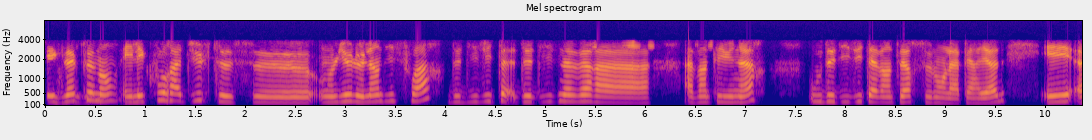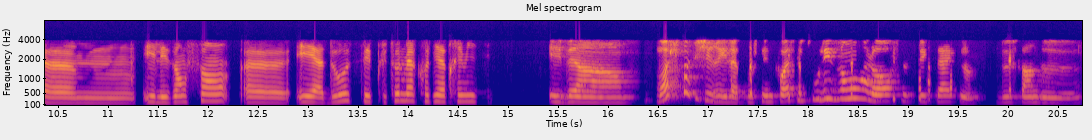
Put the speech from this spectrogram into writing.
Exactement. Et les cours adultes se, ont lieu le lundi soir de 18 de 19h à, à 21h ou de 18 à 20h selon la période. Et, euh, et les enfants euh, et ados, c'est plutôt le mercredi après-midi. Eh bien, moi je crois que j'irai la prochaine fois. C'est tous les ans alors ce spectacle de fin de.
